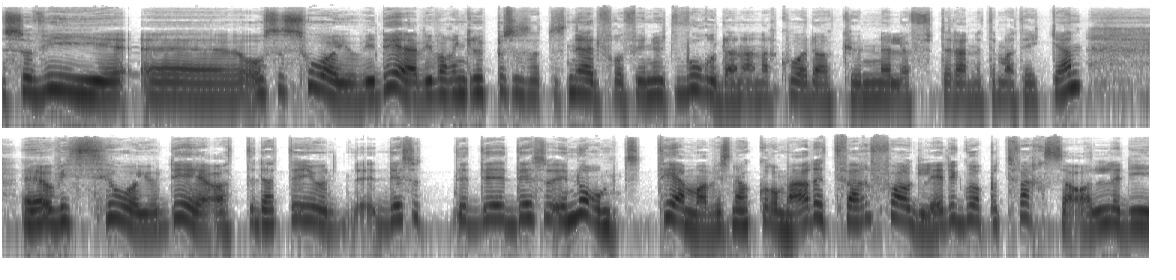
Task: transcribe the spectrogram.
så vi eh, Og så så jo vi det. Vi var en gruppe som satte oss ned for å finne ut hvordan NRK da kunne løfte denne tematikken. Eh, og vi så jo det at dette er jo Det er så, det, det, er så enormt tema vi snakker om her. Det er tverrfaglig. Det går på tvers av alle de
